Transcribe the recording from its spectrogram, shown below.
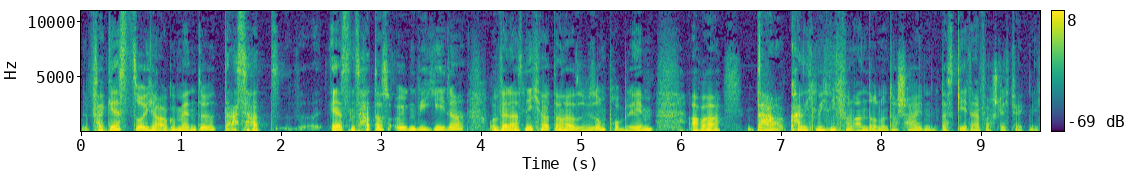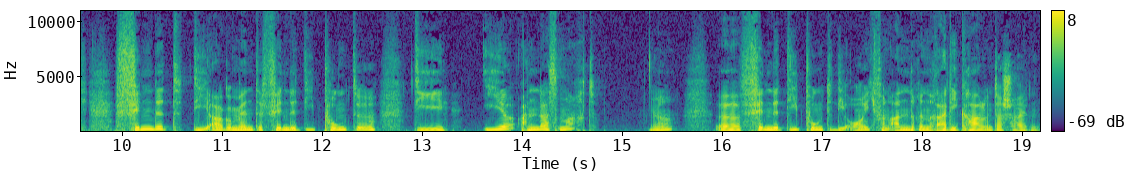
vergesst solche Argumente. Das hat erstens hat das irgendwie jeder und wenn er es nicht hat, dann hat er sowieso ein Problem. Aber da kann ich mich nicht von anderen unterscheiden. Das geht einfach schlichtweg nicht. Findet die Argumente, findet die Punkte, die ihr anders macht ja, äh, findet die Punkte, die euch von anderen radikal unterscheiden.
